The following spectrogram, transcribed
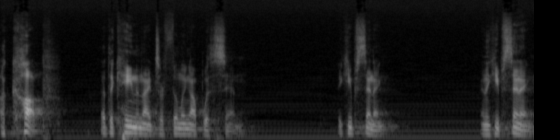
a cup that the Canaanites are filling up with sin. They keep sinning, and they keep sinning,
